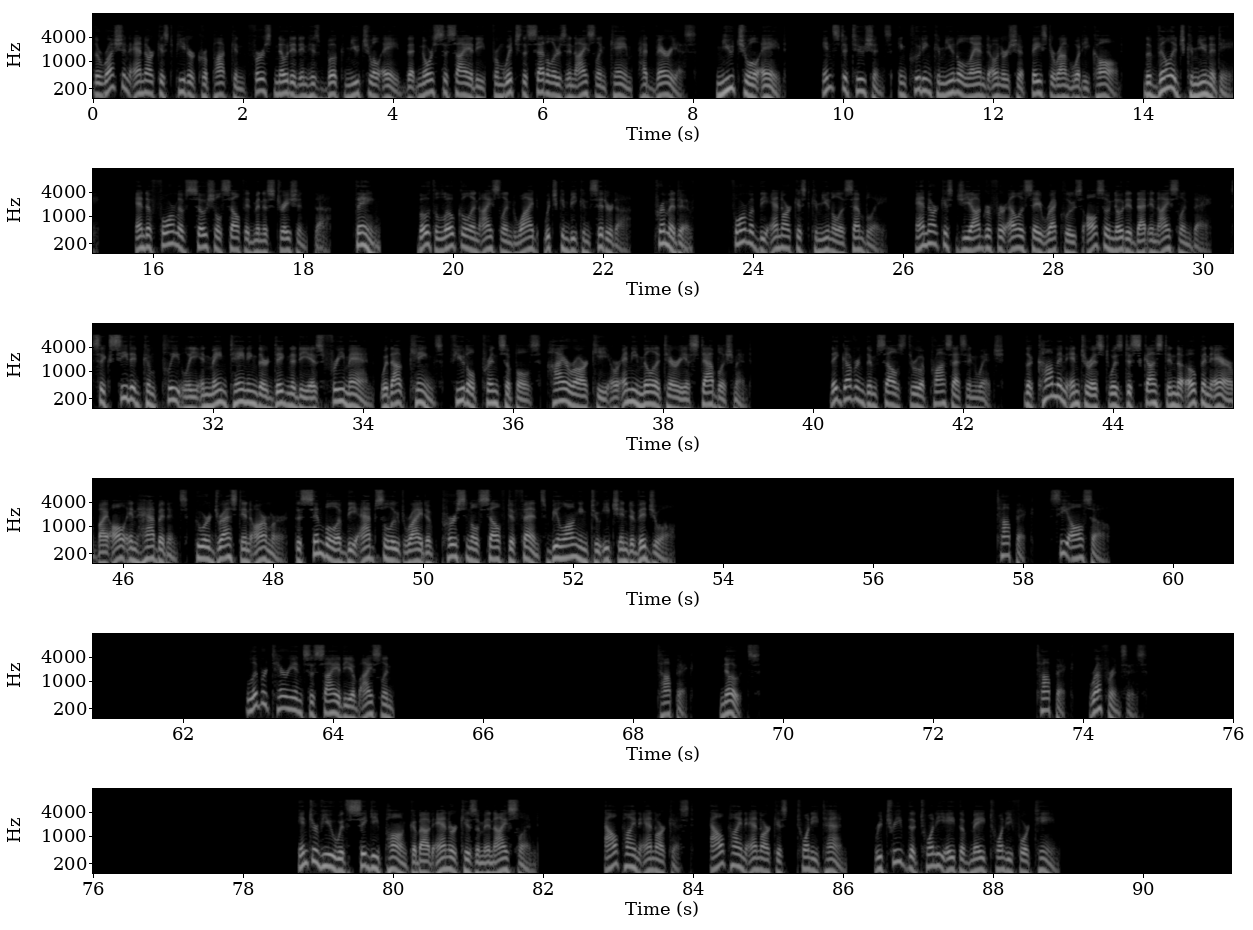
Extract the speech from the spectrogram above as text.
The Russian anarchist Peter Kropotkin first noted in his book Mutual Aid that Norse society, from which the settlers in Iceland came, had various «mutual aid» institutions, including communal land ownership based around what he called «the village community» and a form of social self-administration, the «thing», both local and Iceland-wide, which can be considered a primitive form of the anarchist communal assembly. Anarchist geographer Elisée Reclus also noted that in Iceland they succeeded completely in maintaining their dignity as free man, without kings, feudal principles, hierarchy or any military establishment. They governed themselves through a process in which the common interest was discussed in the open air by all inhabitants, who were dressed in armor, the symbol of the absolute right of personal self-defense belonging to each individual. See also. Libertarian Society of Iceland. Notes References Interview with Siggi Pönk about anarchism in Iceland. Alpine Anarchist. Alpine Anarchist, 2010. Retrieved 28 May 2014.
